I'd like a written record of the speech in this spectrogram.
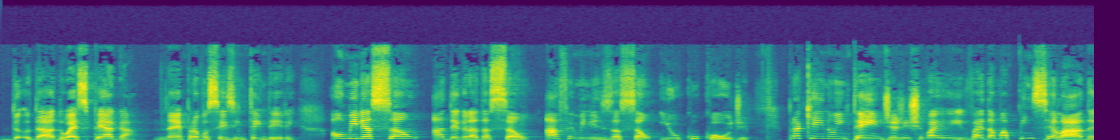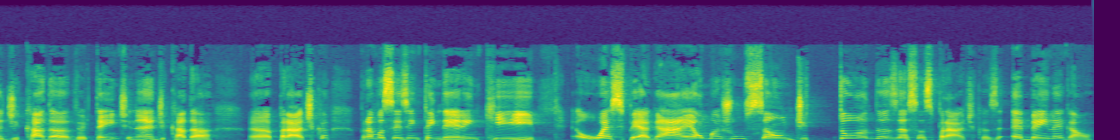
do, da, do SPH, né, para vocês entenderem. A humilhação, a degradação, a feminização e o Q-code. Para quem não entende, a gente vai, vai dar uma pincelada de cada vertente, né, de cada uh, prática, para vocês entenderem que o SPH é uma junção de todas essas práticas. É bem legal,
